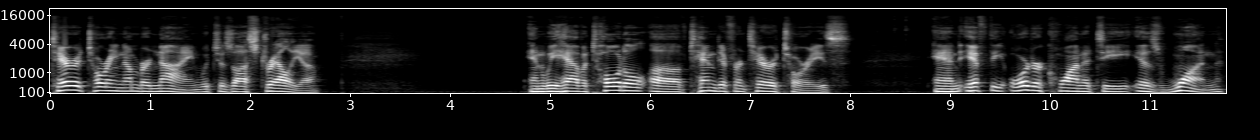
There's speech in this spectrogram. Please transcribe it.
territory number nine, which is Australia. And we have a total of 10 different territories. And if the order quantity is one,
